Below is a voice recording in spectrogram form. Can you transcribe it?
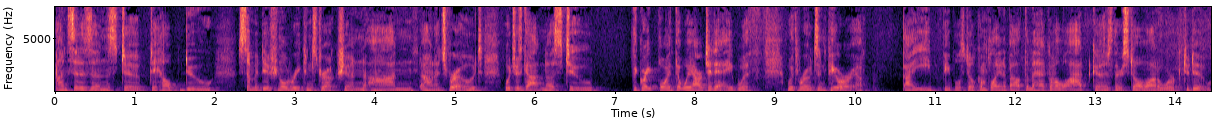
on citizens to, to help do some additional reconstruction on, on its roads, which has gotten us to the great point that we are today with, with roads in Peoria. I.e., people still complain about them a heck of a lot because there's still a lot of work to do.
